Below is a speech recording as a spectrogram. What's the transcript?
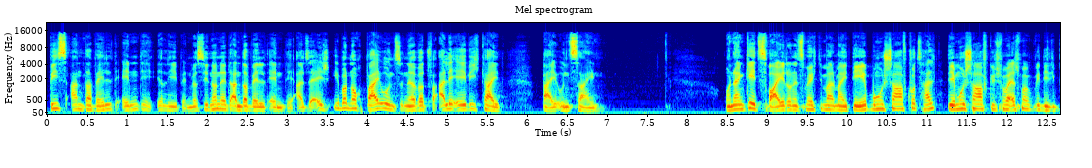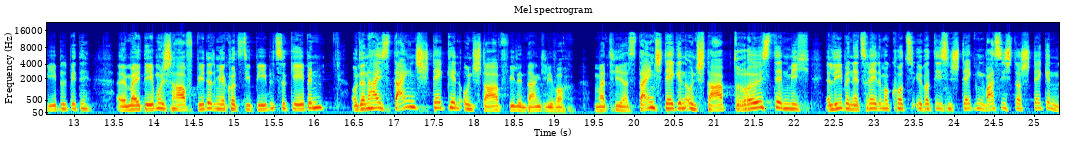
bis an der Weltende, ihr Lieben. Wir sind noch nicht an der Weltende. Also er ist immer noch bei uns und er wird für alle Ewigkeit bei uns sein. Und dann geht's weiter. Und jetzt möchte ich mal mein Demo-Schaf kurz halten. Demo-Schaf, gibst du mir erstmal bitte die Bibel, bitte. Äh, mein Demo-Schaf bittet mir kurz die Bibel zu geben. Und dann heißt dein Stecken und Stab, vielen Dank, lieber Matthias, dein Stecken und Stab trösten mich. Ihr Lieben, jetzt reden wir kurz über diesen Stecken. Was ist der Stecken?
